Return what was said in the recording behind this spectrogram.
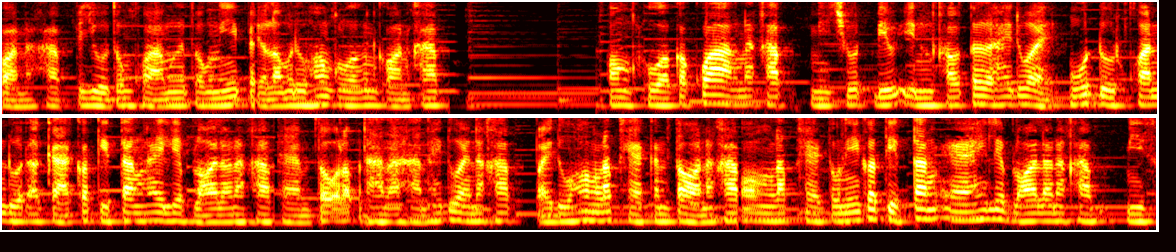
ก่อนนะครับ จะอยู่ตรงขวามือตรงนี้ เดี๋ยวเรามาดูห้องครัวกันก่อนครับ ห้องครัวก็กว้างนะครับ มีชุดบิวอินเคาน์เตอร์ให้ด้วยมูดดูดควันดูดอากาศก็ติดตั้งให้เรียบร้อยแล้วนะครับ แถมโต๊ะรับประทานอาหารให้ด้วยนะครับ ไปดูห้องรับแขกกันต่อนะครับ ห้องรับแขกตรงนี้ก็ติดตั้งแอร์ให้เรียบร้อยแล้วนะครับ มีโซ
